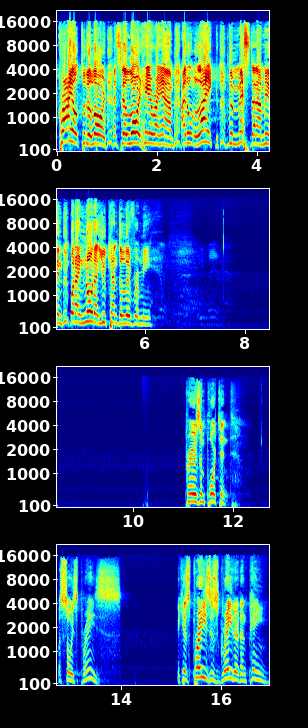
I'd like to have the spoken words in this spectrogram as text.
cry out to the Lord, and say, Lord, here I am. I don't like the mess that I'm in, but I know that you can deliver me. Prayer is important, but so is praise. Because praise is greater than pain.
